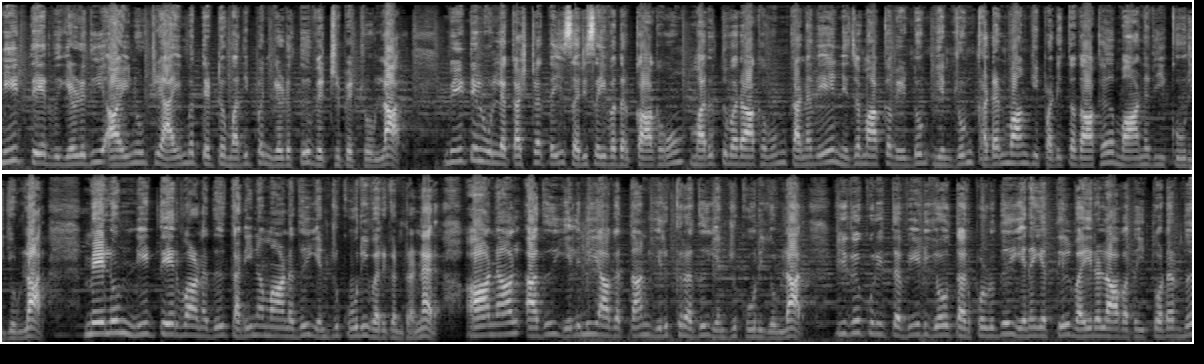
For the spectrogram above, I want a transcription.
நீட் தேர்வு எழுதி ஐநூற்றி ஐம்பத்தெட்டு மதிப்பெண் எடுத்து வெற்றி பெற்றுள்ளார். வீட்டில் உள்ள கஷ்டத்தை சரி செய்வதற்காகவும் மருத்துவராகவும் கனவே நிஜமாக்க வேண்டும் என்றும் கடன் வாங்கி படித்ததாக மாணவி கூறியுள்ளார். மேலும் நீட் தேர்வானது கடினமானது என்று கூறி வருகின்றனர். ஆனால் அது எளிமையாகத்தான் இருக்கிறது என்று கூறியுள்ளார். இது குறித்த வீடியோ தற்பொழுது இணையத்தில் வைரலாவதை தொடர்ந்து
